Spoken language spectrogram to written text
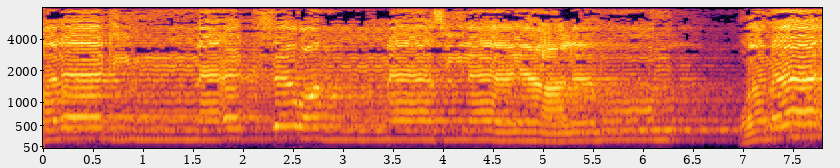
ولكن أكثر الناس لا يعلمون وما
